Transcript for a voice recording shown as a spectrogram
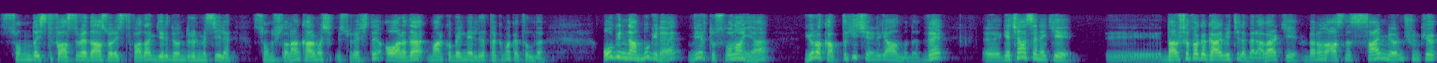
sonunda istifası ve daha sonra istifadan geri döndürülmesiyle sonuçlanan karmaşık bir süreçti. O arada Marco Bellinelli de takıma katıldı. O günden bugüne Virtus Bologna Eurocup'ta hiç yenilgi almadı ve e, geçen seneki e, Darüşşafaka galibiyetiyle beraber ki ben onu aslında saymıyorum çünkü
